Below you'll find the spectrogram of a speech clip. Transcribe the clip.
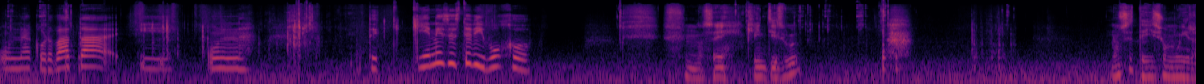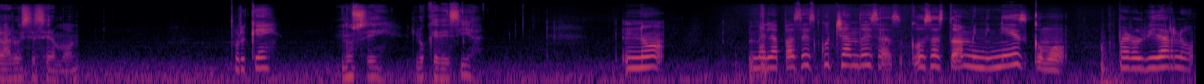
una corbata y un... ¿De quién es este dibujo? No sé, Clint Eastwood. ¿No se te hizo muy raro ese sermón? ¿Por qué? No sé, lo que decía. No, me la pasé escuchando esas cosas toda mi niñez como para olvidarlo.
